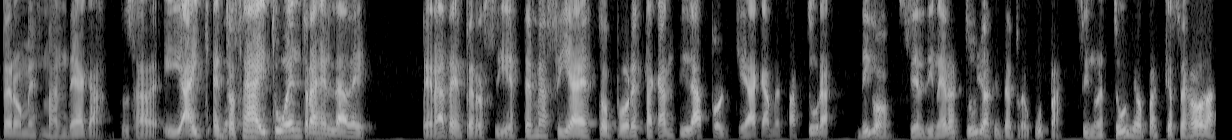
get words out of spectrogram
pero me mandé acá, tú sabes. Y hay, entonces ahí tú entras en la de, espérate, pero si este me hacía esto por esta cantidad, ¿por qué acá me factura? Digo, si el dinero es tuyo, a ti te preocupa. Si no es tuyo, pues que se joda.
